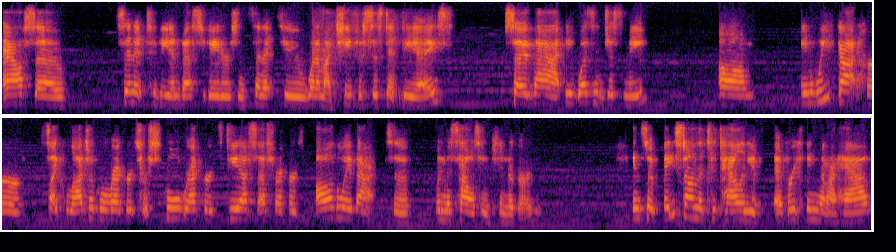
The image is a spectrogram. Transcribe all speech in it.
also sent it to the investigators and sent it to one of my chief assistant DAs so that it wasn't just me. Um, and we've got her psychological records, her school records, DSS records, all the way back to when Miss Howell's in kindergarten. And so, based on the totality of everything that I have,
